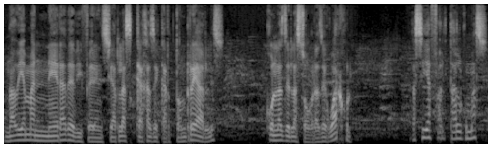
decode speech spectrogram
No había manera de diferenciar las cajas de cartón reales con las de las obras de Warhol. Hacía falta algo más.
